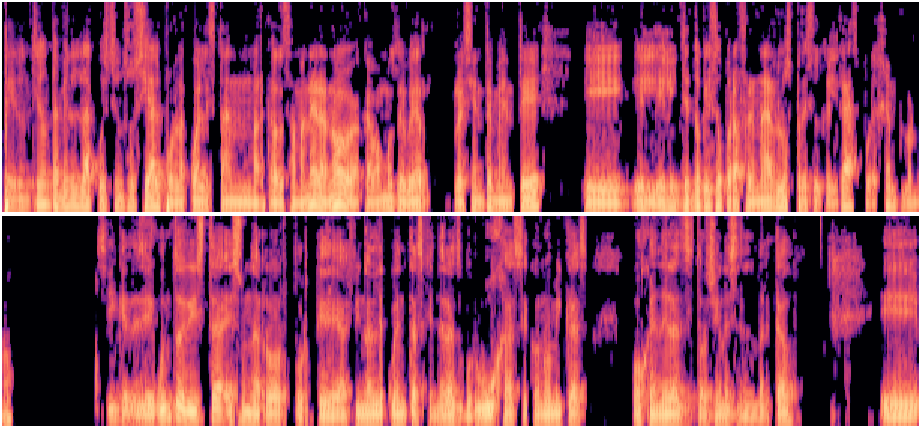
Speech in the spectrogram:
pero entiendo también la cuestión social por la cual están marcados de esa manera, ¿no? Acabamos de ver recientemente eh, el, el, intento que hizo para frenar los precios del gas, por ejemplo, ¿no? Sí, que desde mi punto de vista es un error porque al final de cuentas generas burbujas económicas o generas distorsiones en el mercado. Eh,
